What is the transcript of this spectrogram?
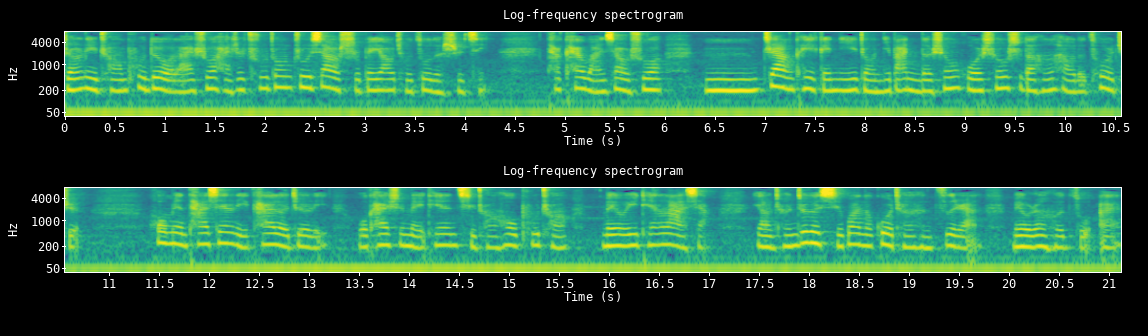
整理床铺对我来说还是初中住校时被要求做的事情。他开玩笑说：“嗯，这样可以给你一种你把你的生活收拾得很好的错觉。”后面他先离开了这里，我开始每天起床后铺床，没有一天落下。养成这个习惯的过程很自然，没有任何阻碍。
